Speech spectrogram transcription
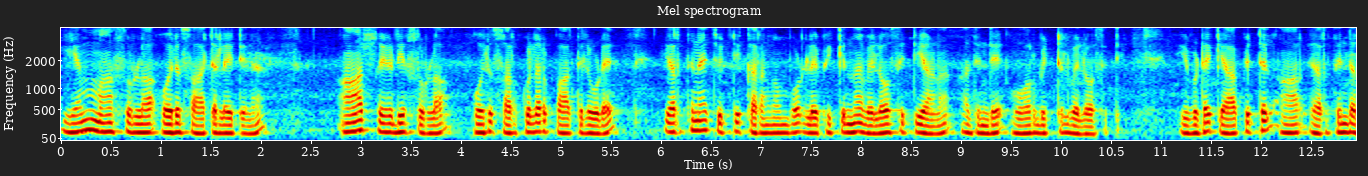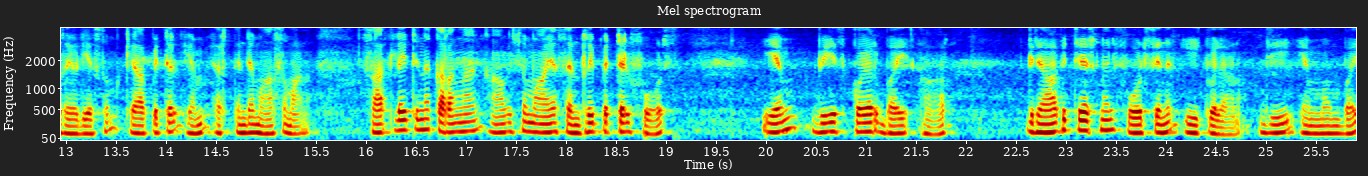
എം മാസ്സുള്ള ഒരു സാറ്റലൈറ്റിന് ആർ റേഡിയസുള്ള ഒരു സർക്കുലർ പാത്തിലൂടെ എർത്തിനെ ചുറ്റി കറങ്ങുമ്പോൾ ലഭിക്കുന്ന വെലോസിറ്റിയാണ് അതിന്റെ ഓർബിറ്റൽ വെലോസിറ്റി. ഇവിടെ ക്യാപിറ്റൽ ആർ എർത്തിന്റെ റേഡിയസും ക്യാപിറ്റൽ എം എർത്തിന്റെ മാസുമാണ് സാറ്റലൈറ്റിന് കറങ്ങാൻ ആവശ്യമായ centripetal force M V square by R gravitational ഫോഴ്സിന് ഈക്വലാണ്. G M M by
